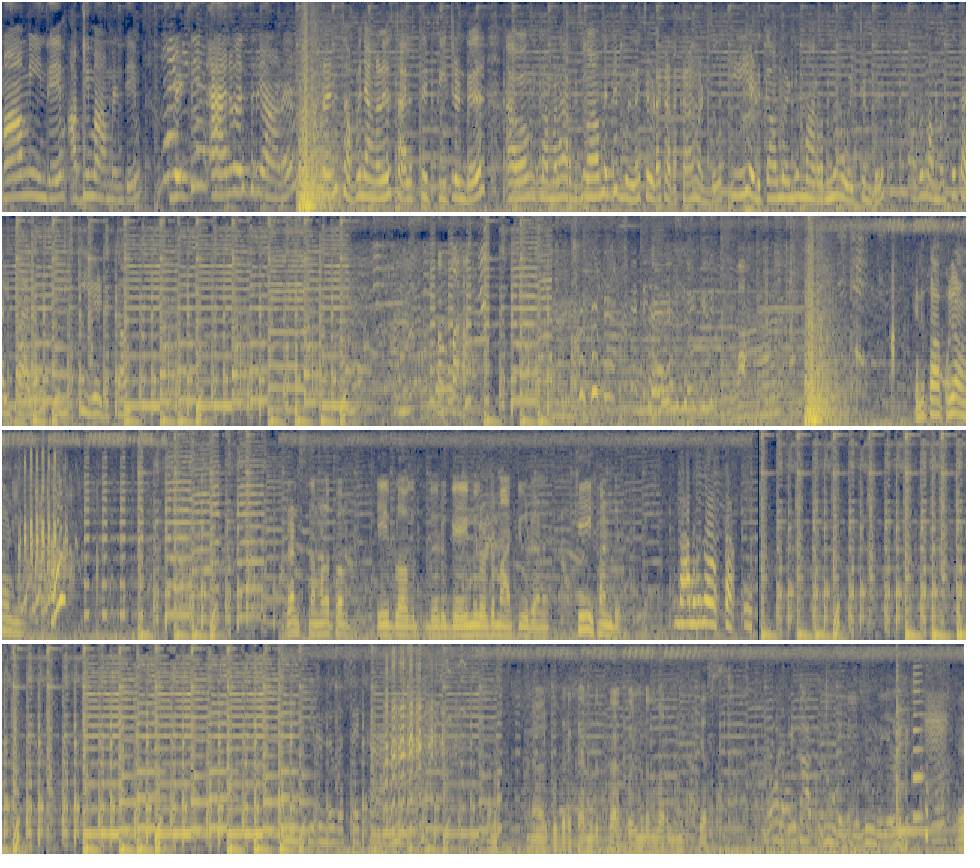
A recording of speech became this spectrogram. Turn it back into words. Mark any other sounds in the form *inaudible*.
മാമീന്റെയും അഭിമാമന്റെയും wedding anniversary ആണ്. Friends അപ്പൊ ഞങ്ങൾ സ്ഥലത്ത് എത്തിയിട്ടുണ്ട് അപ്പം നമ്മളെ അർജുമാമന്റെ ബുള്ളറ്റ് ഇവിടെ കിടക്കാൻ കണ്ടു. കീ എടുക്കാൻ വേണ്ടി മറന്നു പോയിട്ടുണ്ട്. അപ്പൊ നമുക്ക് തൽക്കാലം ഈ കീ എടുക്കാം. പപ്പ എന്റെ താക്കോൽ കാണാൻ വേണ്ടി ഫ്രണ്ട്സ് നമ്മളിപ്പം ഈ ബ്ലോഗ് ഒരു ഗെയിമിലോട്ട് മാറ്റി വിടുകയാണ്. കീ ഹണ്ട് നമുക്ക് നോക്കാം ഞാൻ ഒരു കുതിരക്കാരന്റെ താക്കോലുണ്ടെന്ന് പറഞ്ഞു. യെസ്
